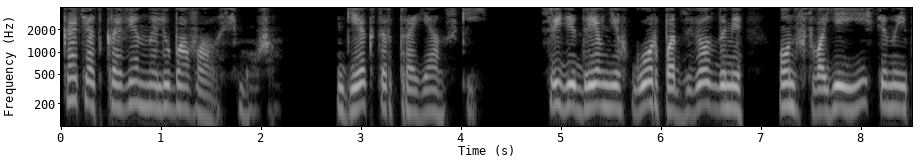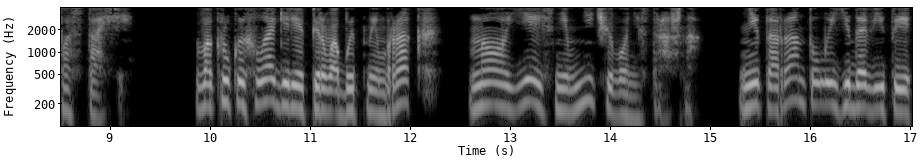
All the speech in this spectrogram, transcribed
Катя откровенно любовалась мужем. Гектор Троянский. Среди древних гор под звездами он в своей истинной ипостаси. Вокруг их лагеря первобытный мрак, но ей с ним ничего не страшно. Ни тарантулы ядовитые,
